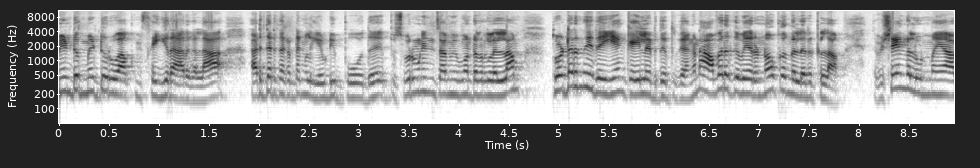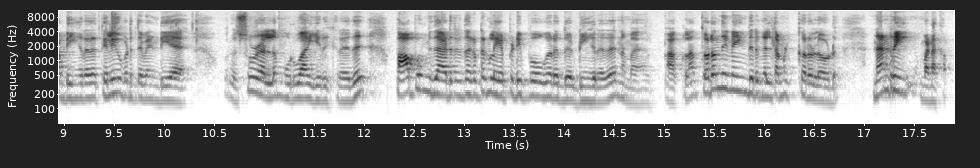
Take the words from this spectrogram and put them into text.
மீண்டும் மீட்டுருவாக்கம் செய்கிறார்களா? அடுத்தடுத்த கட்டங்களுக்கு எப்படி போகுது? இப்போ சுப்பிரமணியன் சாமி போன்றவர்கள் எல்லாம் தொடர்ந்து இதை ஏன் கையில் எடுத்துகிட்டு இருக்காங்கன்னா அவருக்கு வேறு நோக்கங்கள் இருக்கலாம். இந்த விஷயங்கள் உண்மையா அப்படிங்கிறத தெளிவுபடுத்த வேண்டிய ஒரு சூழலும் உருவாகி இருக்கிறது. பார்ப்போம் இது அடுத்தடுத்த கட்டங்கள் எப்படி போகிறது அப்படிங்கிறத நம்ம பார்க்கலாம். தொடர்ந்து இணைந்திருங்கள் தமிழ்கரலோடு நன்றி வணக்கம்.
